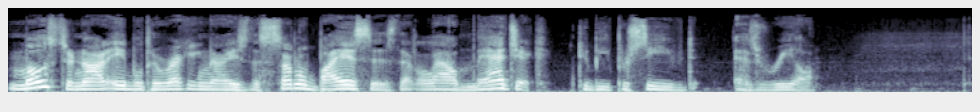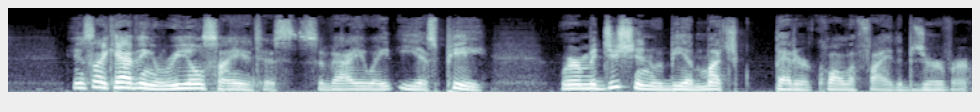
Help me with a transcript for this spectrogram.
most are not able to recognize the subtle biases that allow magic to be perceived as real. It's like having real scientists evaluate ESP, where a magician would be a much better qualified observer.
